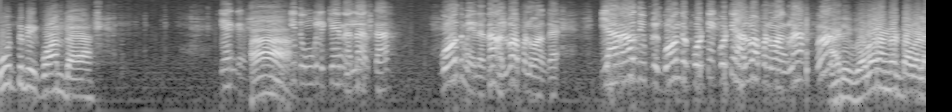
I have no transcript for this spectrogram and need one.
ஊத்துடி ஆ. இது உங்களுக்கே நல்லா இருக்கா? கோதுமையில தான் அல்வா பண்ணுவாங்க. யாராவது இப்படி கோந்த கொட்டி கொட்டி அல்வா பண்ணுவாங்களா? அடி விவரம் கட்டவள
